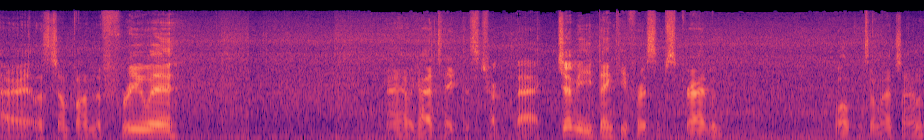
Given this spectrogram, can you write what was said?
Alright, let's jump on the freeway. And we gotta take this truck back. Jimmy, thank you for subscribing. Welcome to my channel.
